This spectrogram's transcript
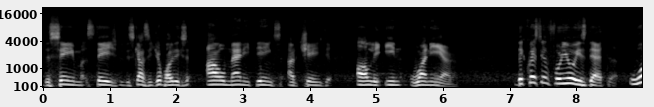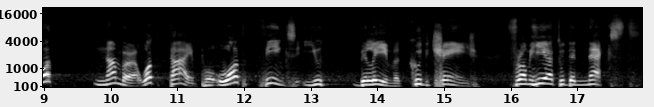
the same stage to discuss geopolitics, how many things are changed only in one year the question for you is that what number, what type, what things you believe could change from here to the next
